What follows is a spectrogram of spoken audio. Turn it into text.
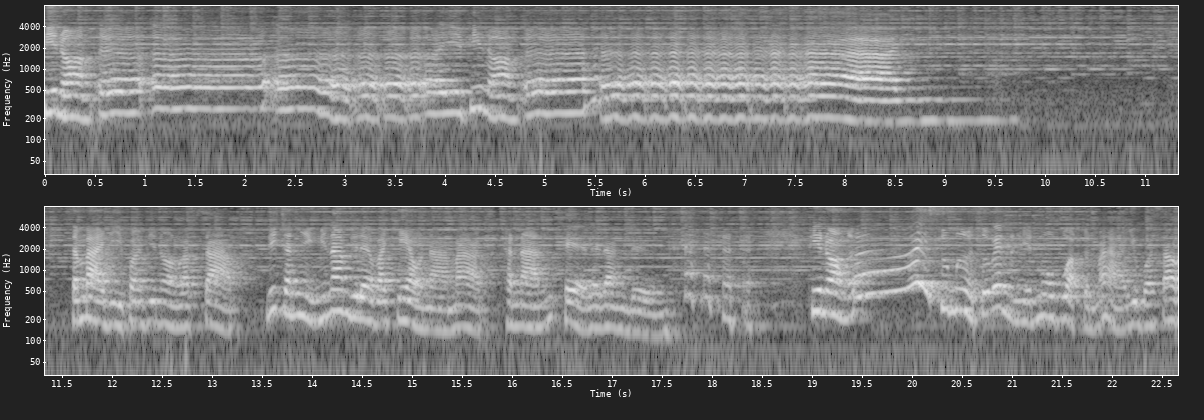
พี่น้องเอ้ยพี่น้องเอ้ย สบายดีพ่อพี่น้องรับทราบนี่ฉันหญิงมีน้ำอยู่แล้วว่าแก้วนามากขนานแท่และดังเดิม พี่น้องเอ้ยสุมือสุเว้นมันเห็นหมูบวกจนมาหาอยู่บ่เศร้า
